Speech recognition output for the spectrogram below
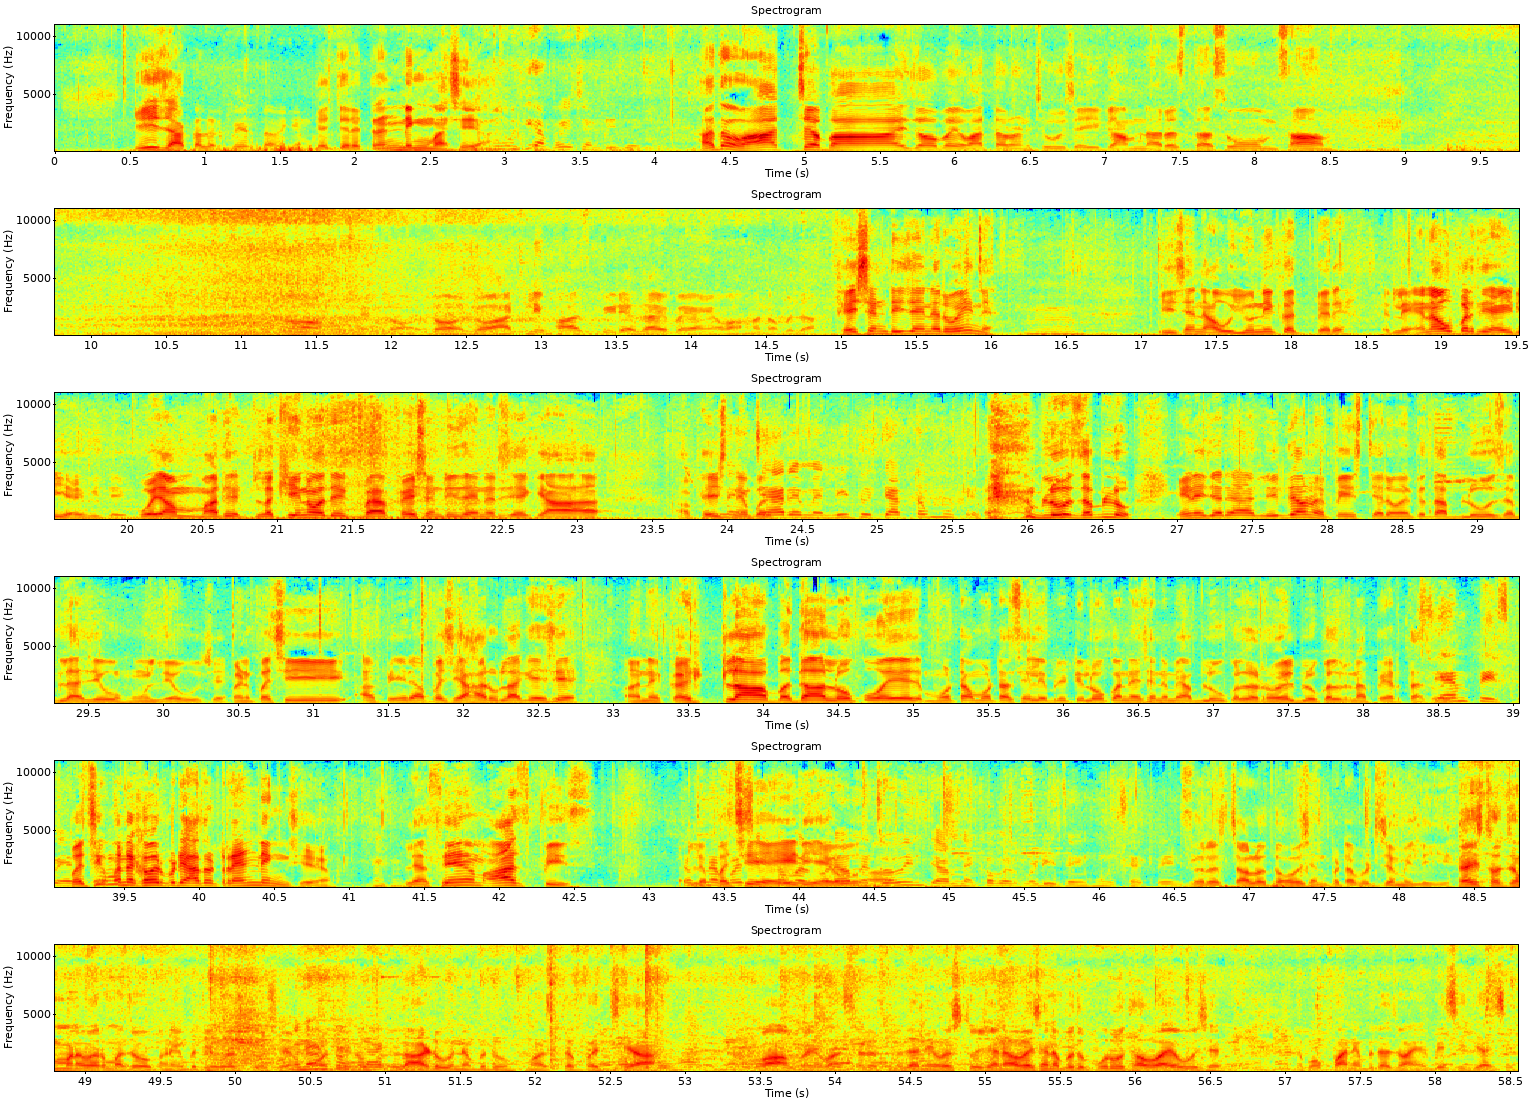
એ જ આ કલર પહેરતા હોય. કેમ કે અત્યારે ટ્રેન્ડિંગમાં છે આ. ફેશન ડિઝાઇન હા તો વાત છે ભાઈ. જો ભાઈ વાતાવરણ શું છે? એ ગામના રસ્તા સોમ સામ. આટલી ફાસ્ટ સ્પીડે જાય ભાઈ અહીંયા વાહનો બધા. ફેશન ડિઝાઇનર હોય ને એ છે ને આવું યુનિક જ પહેરે. એટલે એના ઉપરથી આઈડિયા આવી જાય. કોઈ આમ માથે લખી ન દે કે ફેશન ડિઝાઇનર છે કે આ ફેશનેબલ જ્યારે મેં લીધું ત્યારે તો હું કે બ્લુ ઝબલું. એને જ્યારે આ લીધા ને પીસ ત્યારે મેં કહેતા બ્લુ ઝબલા જેવું હું લેવું છે. પણ પછી આ પહેર્યા પછી સારું લાગે છે. અને કેટલા બધા લોકોએ મોટા મોટા સેલિબ્રિટી લોકોને છે ને મેં આ બ્લુ કલર રોયલ બ્લુ કલરના પહેરતા. પછી મને ખબર પડી આ તો ટ્રેન્ડિંગ છે. એટલે સેમ આ જ પીસ એટલે પછી આઈડિયા અમે જોઈને ત્યાં અમને ખબર પડી જાય હું છે ટ્રેન્ડ સરસ ચાલો તો હવે છે ને ફટાફટ જમી લઈએ. ગાઈસ તો જમણવારમાં જો ઘણી બધી વસ્તુ છે મોતીનું લાડુ ને બધું મસ્ત ભજીયા. વાહ ભાઈ વાહ સરસ મજાની વસ્તુ છે ને હવે છે ને બધું પૂરું થવા આવ્યું છે. ને પપ્પાને બધા જો અહીંયા બેસી ગયા છે.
